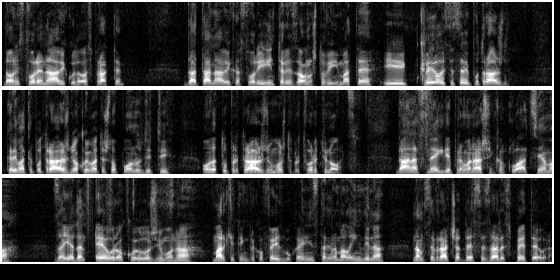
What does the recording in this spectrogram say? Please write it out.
da oni stvore naviku da vas prate, da ta navika stvori interes za ono što vi imate i kreirali ste sebi potražnju. Kad imate potražnju, ako imate što ponuditi, onda tu pretražnju možete pretvoriti u novac. Danas negdje prema našim kalkulacijama za 1 euro koji uložimo na marketing preko Facebooka, Instagrama, LinkedIna nam se vraća 10,5 eura,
